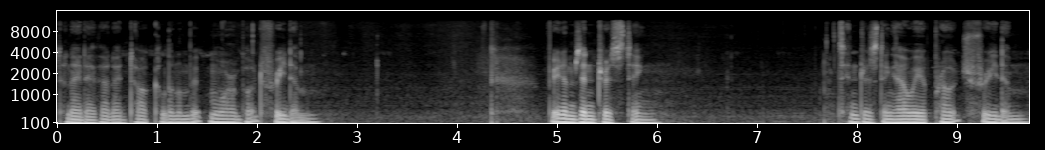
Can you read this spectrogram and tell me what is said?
Tonight I thought I'd talk a little bit more about freedom. Freedom's interesting. It's interesting how we approach freedom.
